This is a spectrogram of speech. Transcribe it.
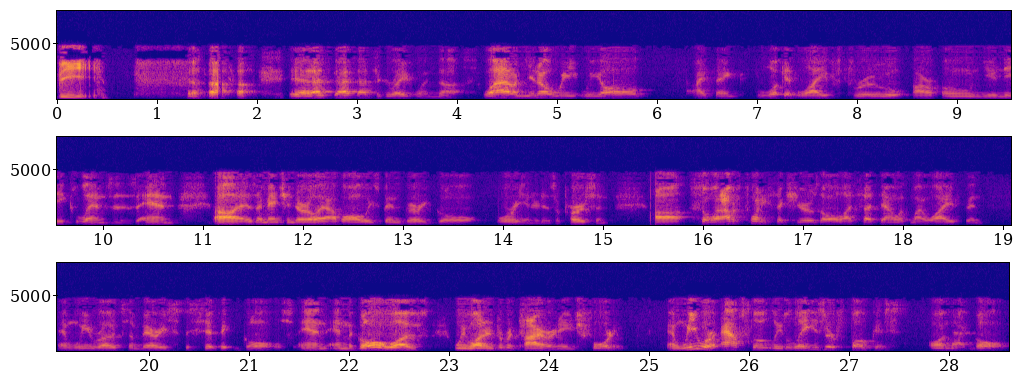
be? yeah, that's that, that's a great one. Uh, well, Adam, you know, we we all I think, look at life through our own unique lenses. And uh, as I mentioned earlier, I've always been very goal oriented as a person. Uh, so when I was 26 years old, I sat down with my wife and and we wrote some very specific goals. And and the goal was we wanted to retire at age 40, and we were absolutely laser focused on that goal.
